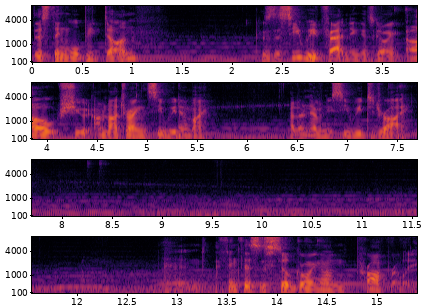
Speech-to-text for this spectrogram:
this thing will be done. Because the seaweed fattening is going... Oh, shoot. I'm not drying the seaweed, am I? I don't have any seaweed to dry. And I think this is still going on properly.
